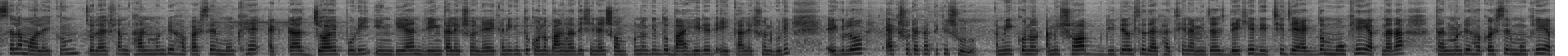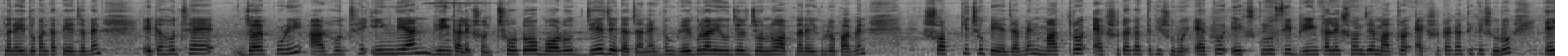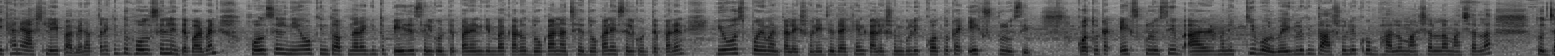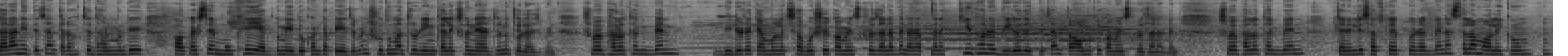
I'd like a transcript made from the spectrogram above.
আসসালামু আলাইকুম, চলে আসলাম ধানমন্ডি হকার্সের মুখে একটা জয়পুরি ইন্ডিয়ান রিং কালেকশন নেই এখানে কিন্তু কোনো বাংলাদেশি নেই, সম্পূর্ণ কিন্তু বাহিরের এই কালেকশনগুলি এগুলো একশো টাকা থেকে শুরু। আমি কোনো, আমি সব ডিটেলসে দেখাচ্ছি না, আমি জাস্ট দেখিয়ে দিচ্ছি যে একদম মুখেই আপনারা, ধানমন্ডি হকার্সের মুখেই আপনারা এই দোকানটা পেয়ে যাবেন। এটা হচ্ছে জয়পুরি আর হচ্ছে ইন্ডিয়ান রিং কালেকশন ছোট, বড়, যে যেটা চান, একদম রেগুলার ইউজের জন্য আপনারা এগুলো পাবেন। সব কিছু পেয়ে যাবেন। মাত্র একশো টাকা থেকে শুরু। এত এক্সক্লুসিভ রিং কালেকশন যে মাত্র একশো টাকা থেকে শুরু, এইখানে আসলেই পাবেন। আপনারা কিন্তু হোলসেল নিতে পারবেন। হোলসেল নিয়েও কিন্তু আপনারা কিন্তু পেজে সেল করতে পারেন কিংবা কারও দোকান আছে, দোকানে সেল করতে পারেন। হিউজ পরিমাণ কালেকশন এই যে দেখেন কালেকশনগুলি কতটা এক্সক্লুসিভ কতটা এক্সক্লুসিভ আর মানে কি বলব, এগুলো কিন্তু আসলে খুব ভালো মাসাল্লাহ মাসাল্লাহ তো যারা নিতে চান, তারা হচ্ছে ধানমন্ডি হকার্সের মুখেই একদম এই দোকানটা পেয়ে যাবেন। শুধুমাত্র রিং কালেকশন নেওয়ার জন্য চলে আসবেন। সবাই ভালো থাকবেন। ভিডিওটা কেমন লাগছে অবশ্যই কমেন্টস করে জানাবেন। আর আপনারা কী ধরনের ভিডিও দেখতে চান তাও আমাকে কমেন্টস করে জানাবেন। সবাই ভালো থাকবেন চ্যানেলটি সাবস্ক্রাইব করে রাখবেন। আসসালামু আলাইকুম।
